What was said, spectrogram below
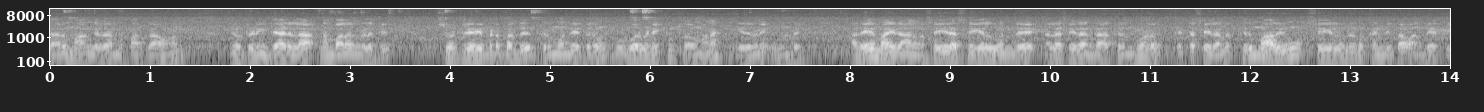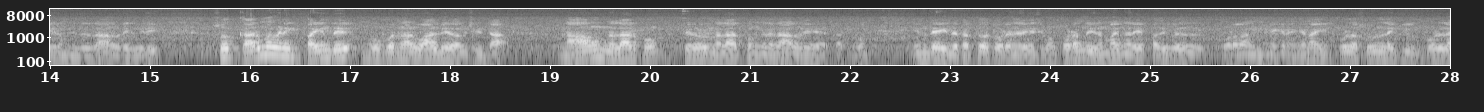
கர்மாங்கிறத நம்ம பார்த்துதான் ஆகணும். நியூட்ரனின் தேடலாம் நம்பாதவங்களுக்கு சுவற்றில் எறியப்பட்ட பந்து திரும்ப வந்தே தரும். ஒவ்வொரு வினைக்கும் சமமான எதிர்வினை உண்டு. அதே மாதிரி தான் நம்ம செய்கிற செயல் வந்து நல்ல செயலாக இருந்தால் திரும்ப வரும். கெட்ட செயலாக இருந்தால் திரும்ப அதையும் செயல் வந்து நம்ம கண்டிப்பாக வந்தே தீரும். இதுதான் அதனுடைய விதி. ஸோ கர்ம வினைக்கு பயந்து ஒவ்வொரு நாள் வாழ்வியல் வச்சுக்கிட்டா நாமும் நல்லா இருப்போம் பிறரும் நல்லா இருப்போங்கிறது தான் அதோடைய தத்துவம். இந்த இந்த தத்துவத்தோட நிறைய செய்வோம் தொடர்ந்து இந்த மாதிரி நிறைய பதிவுகள் போடலாம்னு நினைக்கிறேன். ஏன்னா இப்போ உள்ள சூழ்நிலைக்கு இப்போ உள்ள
